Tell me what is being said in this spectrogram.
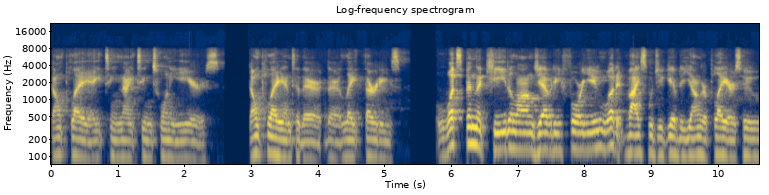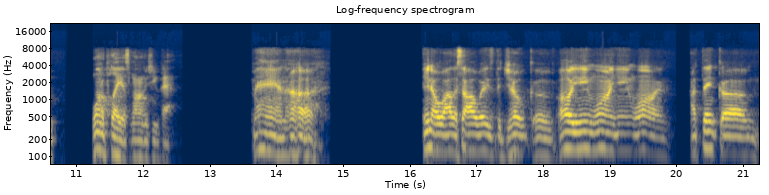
don't play 18, 19, 20 years, don't play into their, their late 30s. What's been the key to longevity for you? What advice would you give to younger players who want to play as long as you have? Man, uh, you know, while it's always the joke of, oh, you ain't won, you ain't won, I think um,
